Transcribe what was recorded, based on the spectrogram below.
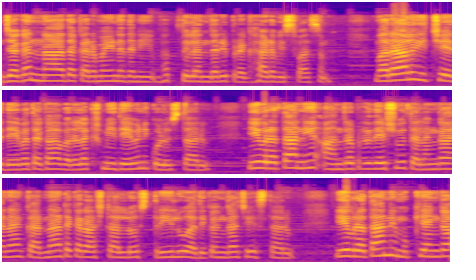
జగన్నాథకరమైనదని భక్తులందరి ప్రగాఢ విశ్వాసం. వరాలు ఇచ్చే దేవతగా వరలక్ష్మీదేవిని కొలుస్తారు. ఈ వ్రతాన్ని ఆంధ్రప్రదేశ్ తెలంగాణ కర్ణాటక రాష్ట్రాల్లో స్త్రీలు అధికంగా చేస్తారు. ఈ వ్రతాన్ని ముఖ్యంగా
